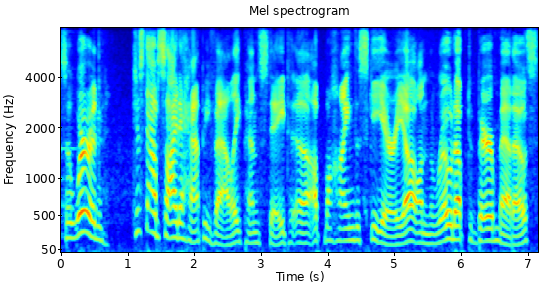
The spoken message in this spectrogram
So we're in just outside of Happy Valley, Penn State, uh, up behind the ski area on the road up to Bear Meadows.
